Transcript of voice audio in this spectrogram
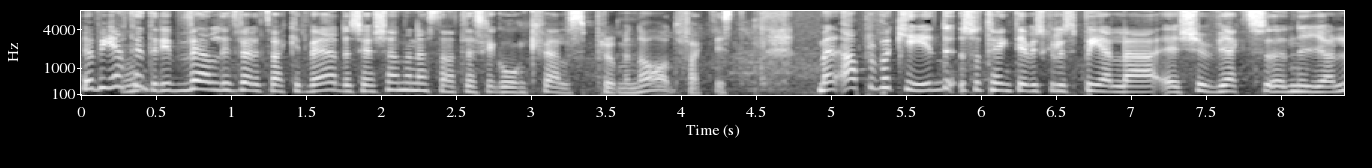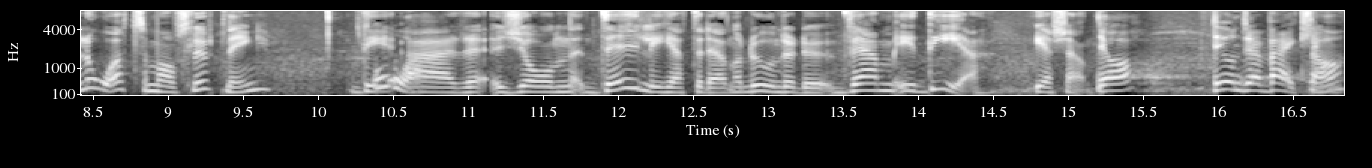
Jag vet mm. inte, det är väldigt, väldigt vackert väder så jag känner nästan att jag ska gå en kvällspromenad faktiskt. Men apropå Kid så tänkte jag att vi skulle spela eh, Tjuvjakts nya låt som avslutning. Det oh. är John Daly heter den och då undrar du, vem är det? Erkänn. Ja, det undrar jag verkligen. Ja.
